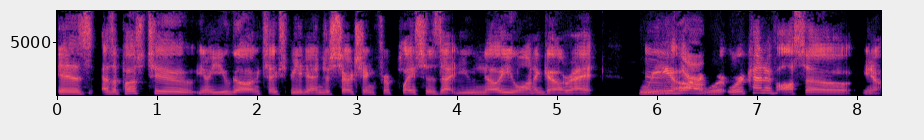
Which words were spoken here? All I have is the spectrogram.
is as opposed to, you know, you going to Expedia and just searching for places that you know you want to go, right? We Mm, are we're, we're kind of also, you know,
